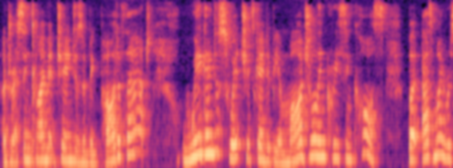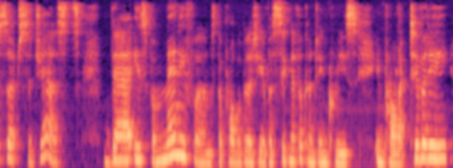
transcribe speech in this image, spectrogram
addressing climate change is a big part of that. We're going to switch. It's going to be a marginal increase in costs. But as my research suggests, there is for many firms the probability of a significant increase in productivity,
